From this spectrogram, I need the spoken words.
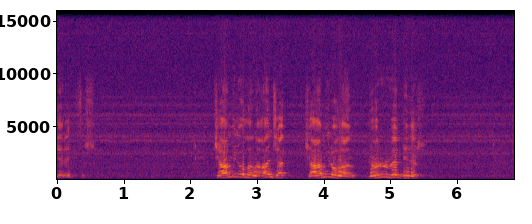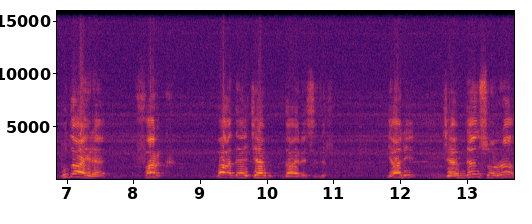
gerektir. Kamil olanı ancak kamil olan görür ve bilir. Bu daire fark ba'del cem dairesidir. Yani cemden sonra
